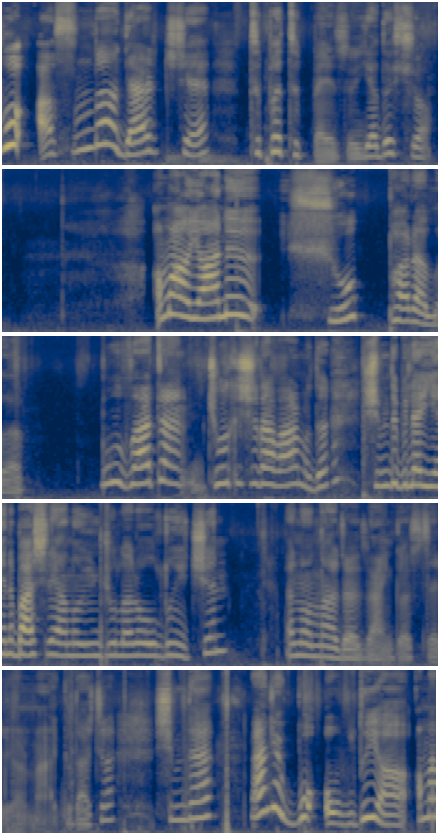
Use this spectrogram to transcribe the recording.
Bu aslında gerçi tıpa tıp benziyor ya da şu. Ama yani şu paralı. Bu zaten çok kişide var mıdır? Şimdi bile yeni başlayan oyuncular olduğu için ben onlara da özen gösteriyorum arkadaşlar. Şimdi bence bu oldu ya ama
